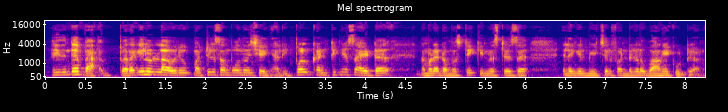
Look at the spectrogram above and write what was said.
പക്ഷേ ഇതിന്റെ പിറകിലുള്ള ഒരു മറ്റൊരു സംഭവം എന്ന് വെച്ച് കഴിഞ്ഞാൽ ഇപ്പോൾ കണ്ടിന്യൂസ് ആയിട്ട് നമ്മുടെ ഡൊമസ്റ്റിക് ഇൻവെസ്റ്റേഴ്സ് അല്ലെങ്കിൽ മ്യൂച്വൽ ഫണ്ടുകൾ വാങ്ങിക്കൂട്ടുകയാണ്.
